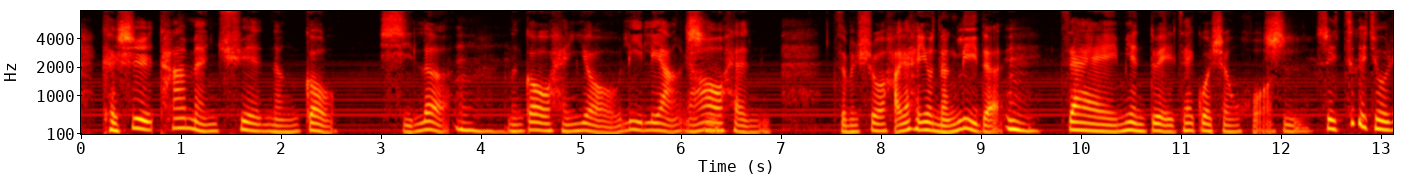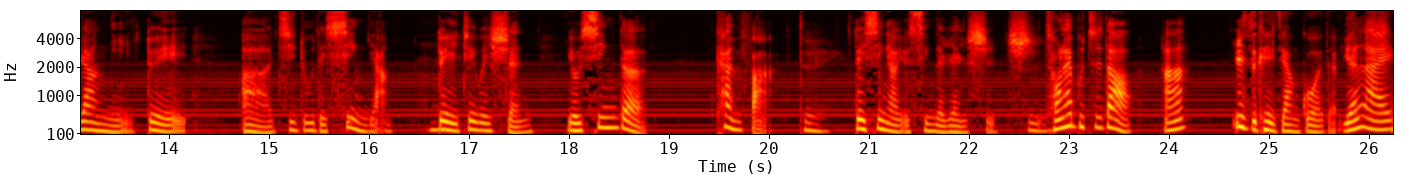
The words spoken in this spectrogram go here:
可是他们却能够喜乐，嗯，能够很有力量，然后很怎么说，好像很有能力的，嗯，在面对，在过生活，是。所以这个就让你对啊、呃，基督的信仰，嗯、对这位神有新的看法，对，对信仰有新的认识，是。从来不知道啊，日子可以这样过的，原来。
